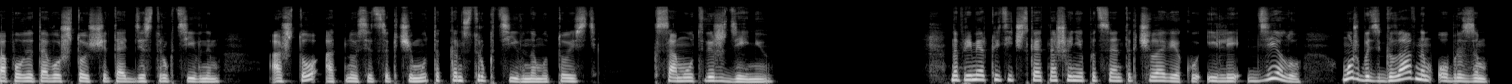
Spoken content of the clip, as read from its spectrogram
по поводу того, что считать деструктивным – а что относится к чему-то конструктивному, то есть к самоутверждению. Например, критическое отношение пациента к человеку или делу может быть главным образом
